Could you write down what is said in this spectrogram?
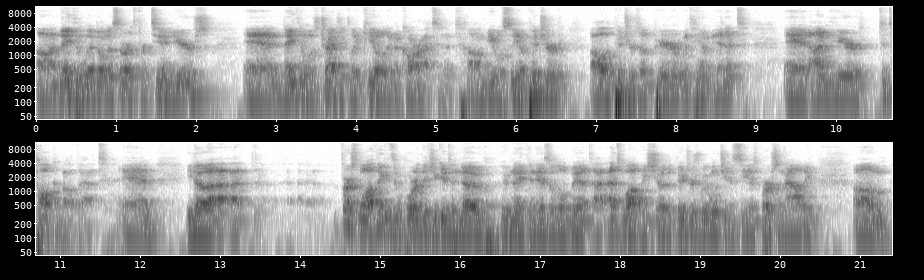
Uh, Nathan lived on this earth for 10 years, and Nathan was tragically killed in a car accident. Um, you will see a picture, all the pictures up here with him in it, and I'm here to talk about that. And you know, I, I, first of all, I think it's important that you get to know who Nathan is a little bit. I, that's why we show the pictures. We want you to see his personality. Um,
